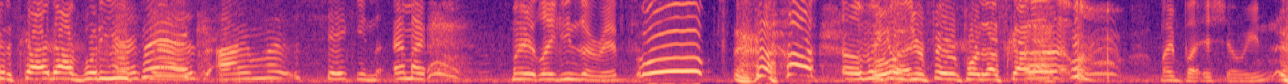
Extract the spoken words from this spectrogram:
right. You just been a skydive. What do you think? Yes, I'm shaking. And my my leggings are ripped. oh my what was your favorite part of that skydive? Uh, my butt is showing.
